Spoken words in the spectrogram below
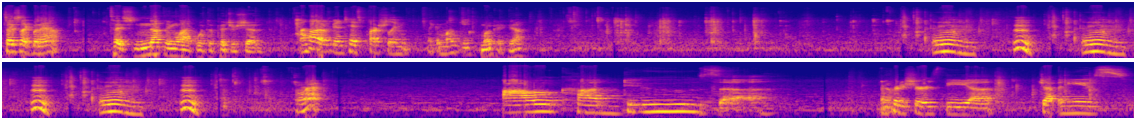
Tastes like banana. Tastes nothing like what the picture showed. I thought it was gonna taste partially like a monkey. Monkey, yeah. Mmm. Mmm. Mmm. Mmm. Mmm. Mmm. Alright. Avocaduza. I'm Yeah. pretty sure is the uh, Japanese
